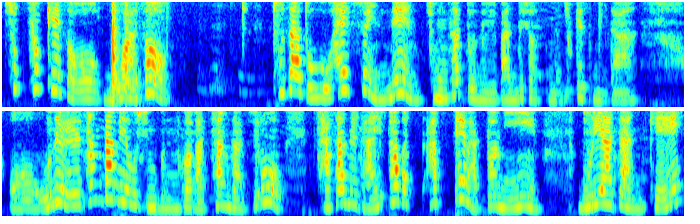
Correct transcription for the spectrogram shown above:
축척해서 모아서 투자도 할 수 있는 종잣돈을 만드셨으면 좋겠습니다. 어, 오늘 상담해 오신 분과 마찬가지로 자산을 다 합해- 합해 봤더니 무리하지 않게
